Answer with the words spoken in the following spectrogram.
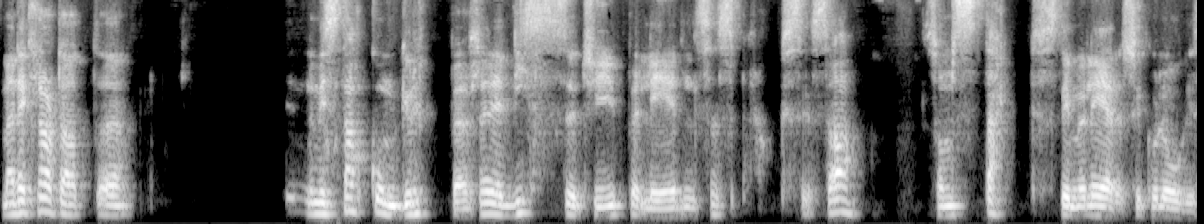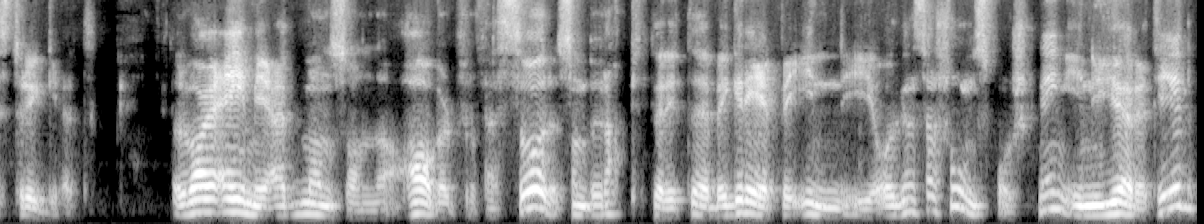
Men det er klart at når vi snakker om grupper, så er det visse typer ledelsespraksiser som sterkt stimulerer psykologisk trygghet. Og det var jo Amy Edmondson, Harvard-professor, som brakte dette begrepet inn i organisasjonsforskning i nyere tid,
